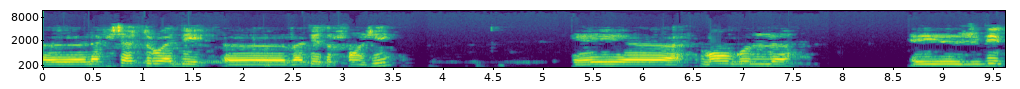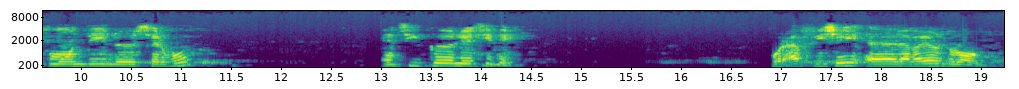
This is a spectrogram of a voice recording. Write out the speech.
euh, l'affichage 3D euh, va être changé et euh, et je vais commander le cerveau ainsi que le CD pour afficher euh, la valeur de l'angle.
